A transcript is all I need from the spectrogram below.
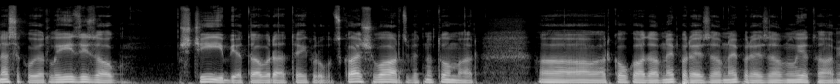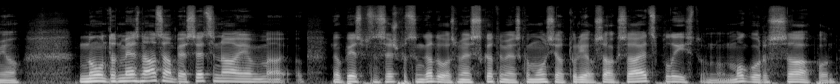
nesakojot līdzi izaug šķībi, ja tā varētu teikt, varbūt skaļš vārds, bet nu, tomēr ar kaut kādām nepareizām, nepareizām lietām. Jau. Nu, tad mēs nācām pie secinājuma, jau 15, 16 gados mēs skatāmies, ka mums jau tur jau sāk saites plīst un, un muguras sāp. Un,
